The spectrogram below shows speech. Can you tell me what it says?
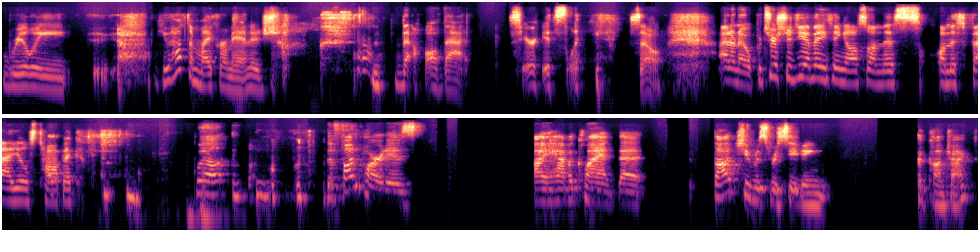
really you have to micromanage that all that seriously. So i don't know. Patricia do you have anything else on this on this fabulous topic? Well, the fun part is I have a client that thought she was receiving a contract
